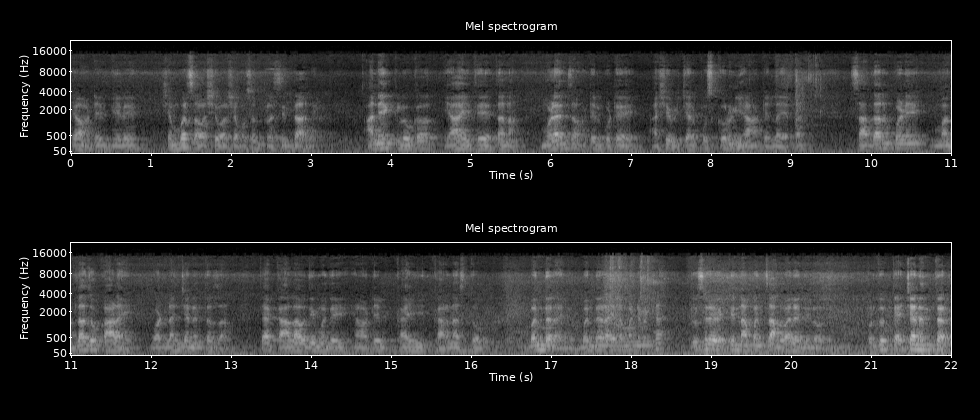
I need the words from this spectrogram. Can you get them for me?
हे हॉटेल गेले शंभर सव्वाशे वर्षापासून प्रसिद्ध आले अनेक लोक या इथे येताना मुळ्यांचं हॉटेल कुठे आहे अशी विचारपूस करून ह्या हॉटेलला येतात. साधारणपणे मधला जो काळ आहे वडिलांच्या नंतरचा त्या कालावधीमध्ये हे हॉटेल काही कारणास्तव बंद राहिलं. बंद राहिलं म्हणण्यापेक्षा दुसऱ्या व्यक्तींना आपण चालवायला दिलं होतं. परंतु त्याच्यानंतर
